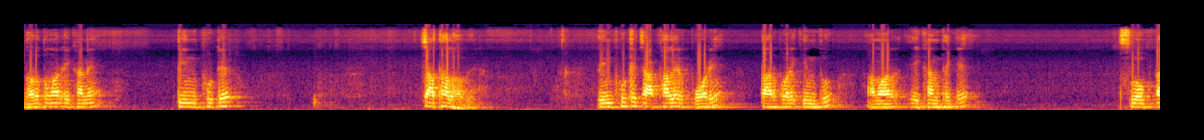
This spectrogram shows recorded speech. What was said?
ধরো তোমার এখানে তিন ফুটের চাতাল হবে। তিন ফুটে চাতালের পরে তারপরে কিন্তু আমার এখান থেকে স্লোপটা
